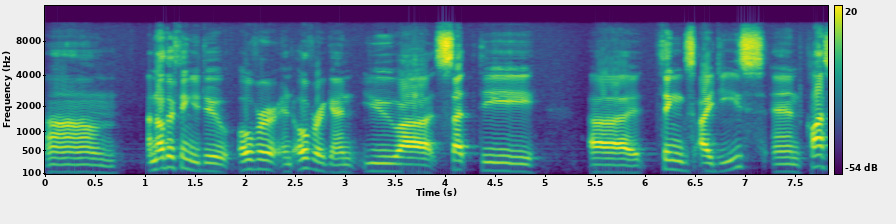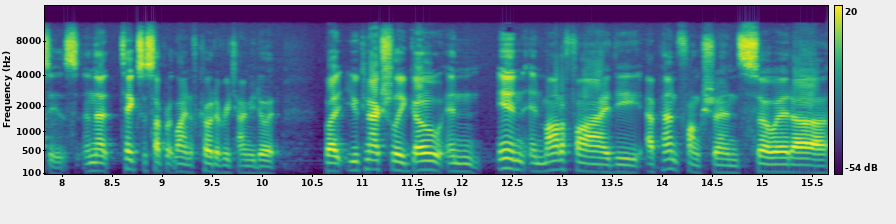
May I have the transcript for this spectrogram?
Um, another thing you do over and over again, you uh, set the uh, things IDs and classes, and that takes a separate line of code every time you do it. But you can actually go in, in and modify the append function so it, uh,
